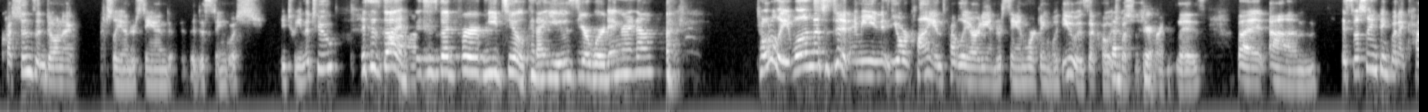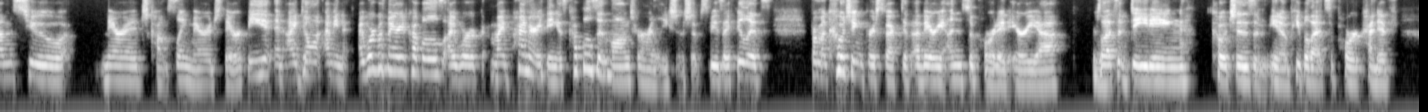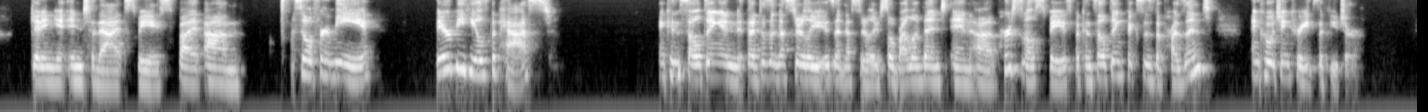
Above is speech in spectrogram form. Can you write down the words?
questions and don't actually understand the distinguish between the two. This is good. Um, this is good for me too. Can I use your wording right now? totally. Well, and that's just it. I mean, your clients probably already understand working with you as a coach that's what the true. difference is. But um, especially I think when it comes to marriage counseling, marriage therapy. And I don't, I mean, I work with married couples. I work, my primary thing is couples in long term relationships because I feel it's, from a coaching perspective, a very unsupported area. There's lots of dating coaches and, you know, people that support kind of getting you into that space. But um, so for me, therapy heals the past and consulting and that doesn't necessarily isn't necessarily so relevant in a personal space but consulting fixes the present and coaching creates the future.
